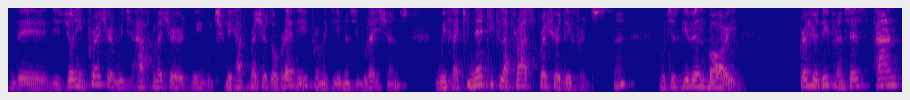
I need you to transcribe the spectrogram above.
the disjoining pressure, which have measured, we, which we have measured already from equilibrium simulations, with a kinetic Laplace pressure difference, eh, which is given by pressure differences and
